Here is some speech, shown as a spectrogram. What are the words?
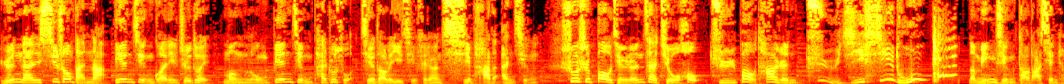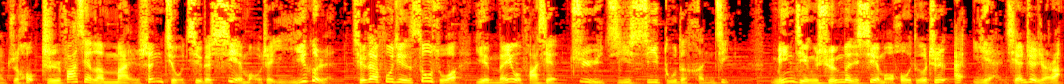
云南西双版纳边境管理支队猛龙边境派出所接到了一起非常奇葩的案情，说是报警人在酒后举报他人聚集吸毒。那民警到达现场之后，只发现了满身酒气的谢某这一个人，且在附近搜索也没有发现聚集吸毒的痕迹。民警询问谢某后得知，哎，眼前这人啊，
